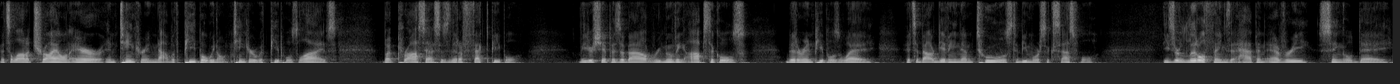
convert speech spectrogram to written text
It's a lot of trial and error and tinkering, not with people. We don't tinker with people's lives, but processes that affect people Leadership is about removing obstacles that are in people's way. It's about giving them tools to be more successful. These are little things that happen every single day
